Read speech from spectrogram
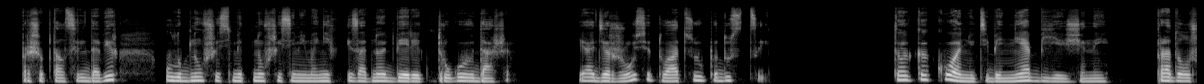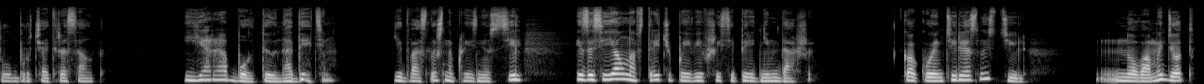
— прошептал Сельдовир, улыбнувшись, метнувшийся мимо них из одной двери в другую Даши. «Я держу ситуацию под узцы». «Только конь у тебя не объезженный», — продолжил бурчать Ресалт. «Я работаю над этим», — едва слышно произнес Силь и засиял навстречу появившейся перед ним Даши. «Какой интересный стиль, но вам идет.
